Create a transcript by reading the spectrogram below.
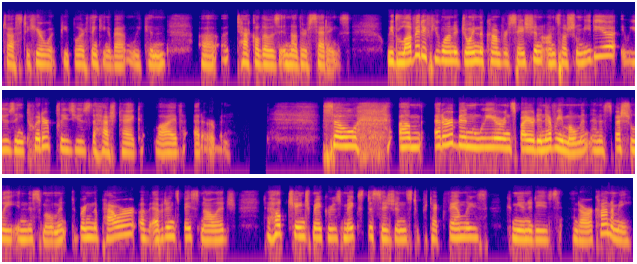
to us to hear what people are thinking about and we can uh, tackle those in other settings. We'd love it if you want to join the conversation on social media using Twitter. Please use the hashtag live at Urban. So um, at Urban, we are inspired in every moment, and especially in this moment, to bring the power of evidence-based knowledge to help change makers make decisions to protect families, communities, and our economy.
